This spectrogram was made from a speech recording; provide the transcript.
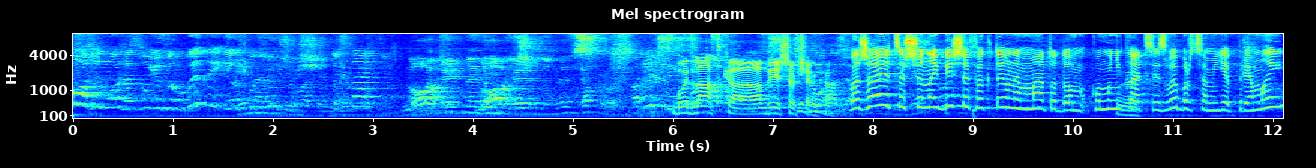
кожен може свою зробити і розповсюджувати. Достатньо. Будь ласка, Андрій Шевченко. Вважається, що найбільш ефективним методом комунікації з виборцями є прямий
